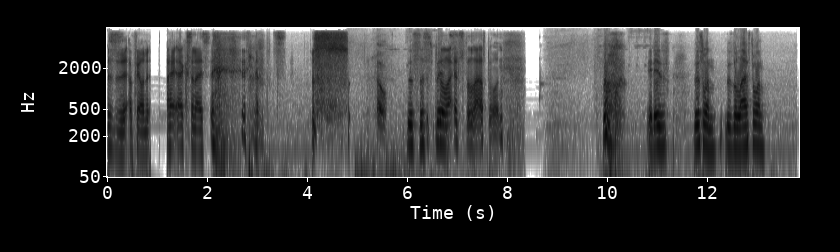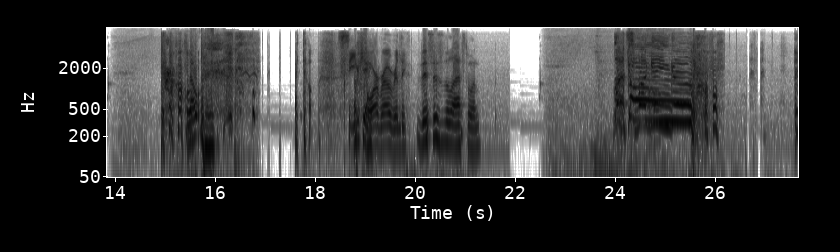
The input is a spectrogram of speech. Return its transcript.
This is it. I'm feeling it. I X and I. oh, The it's the, it's the last one. It is. This one. This is the last one. Bro. Nope. I don't. C4, Okay. bro. Really? this is the last one. Let's go! fucking go!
